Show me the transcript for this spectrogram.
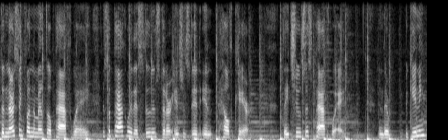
The Nursing Fundamental Pathway is the pathway that students that are interested in healthcare, they choose this pathway. In their beginning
